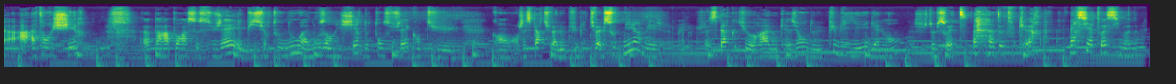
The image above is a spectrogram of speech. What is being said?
à, t'enrichir par rapport à ce sujet. Et puis surtout nous à nous enrichir de ton sujet quand tu quand j'espère tu vas le publier tu vas le soutenir mais j'espère que tu auras l'occasion de le publier également. Je te le souhaite de tout cœur. Merci à toi Simone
